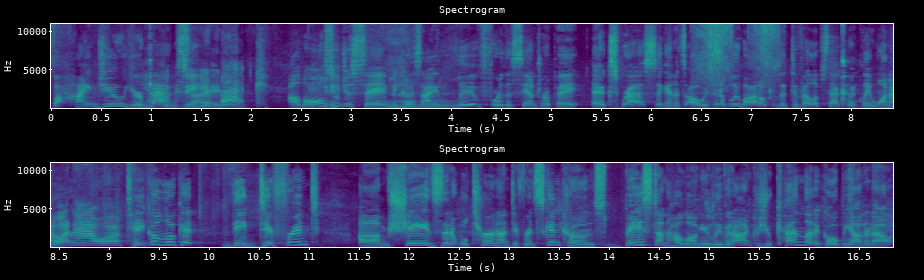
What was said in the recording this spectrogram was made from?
behind you, your You can do your back. I'll also just say, because I live for the Saint Tropez Express, again, it's always in a blue bottle because it develops that quickly, one hour. One hour. Take a look at the different um, shades that it will turn on different skin cones based on how long you leave it on, because you can let it go beyond an hour.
